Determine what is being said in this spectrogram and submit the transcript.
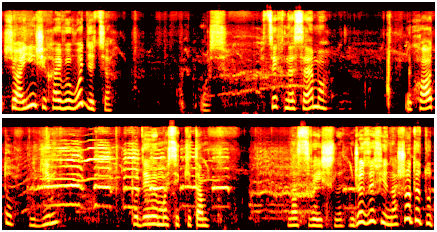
Все, а інші хай виводяться. Ось. Цих несемо у хату, в дім. Подивимось, які там нас вийшли. Джозефіна, що ти тут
